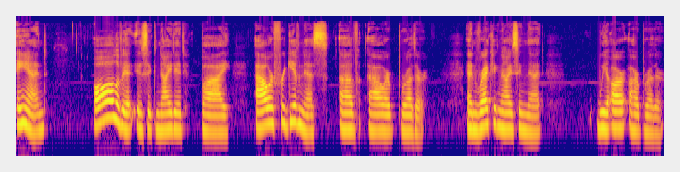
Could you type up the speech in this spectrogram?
And all of it is ignited by our forgiveness of our brother and recognizing that we are our brother,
